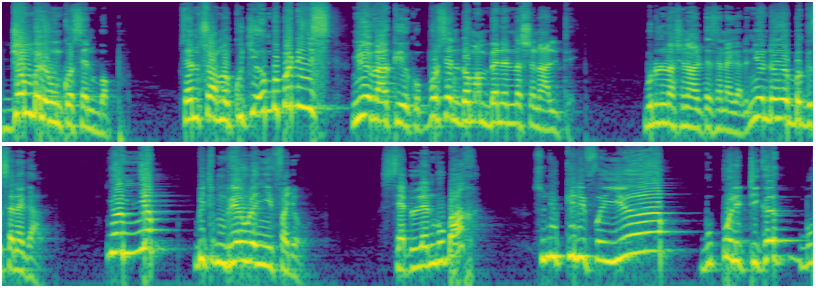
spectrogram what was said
jombalewuñ ko seen bopp. Seen soxna ku ci ëmb ba diis ñu évacuer ko pour seen doom am beneen nationalité budul nationalité sénégal. Ñoom dañoo bëgg sénégal. Ñoom ñëpp bitim réew la ñuy fajoo. Seetlu leen bu baax. Suñu kilifa yëpp bu politique ak bu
